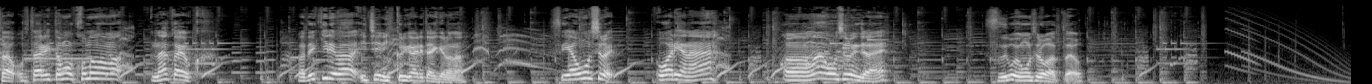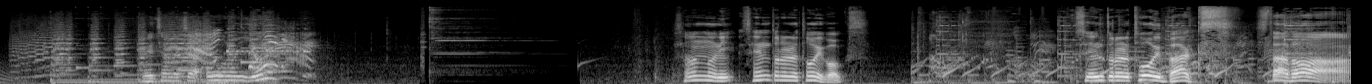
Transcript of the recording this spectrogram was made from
さあ、お二人ともこのまま、仲良く。まあ、できれば、1位にひっくり返りたいけどな。いや、面白い。終わりやな。うん、まあ面白いんじゃない？すごい面白かったよ。めちゃめちゃおもろいよね。3の2、セントラルトイボックス。セントラルトイバックス。スタート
